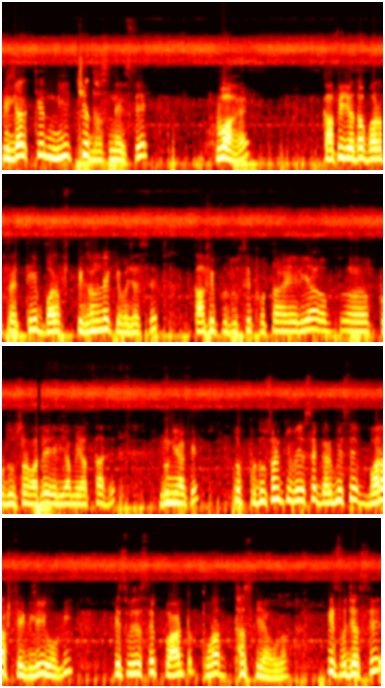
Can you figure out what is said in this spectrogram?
पिलर के नीचे धंसने से हुआ है। काफ़ी ज़्यादा बर्फ़ रहती है, बर्फ़ पिघलने की वजह से काफ़ी प्रदूषित होता है एरिया प्रदूषण वाले एरिया में आता है। दुनिया के। तो प्रदूषण की वजह से गर्मी से बर्फ़ पिघली होगी। इस वजह से प्लांट थोड़ा धस गया होगा। इस वजह से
